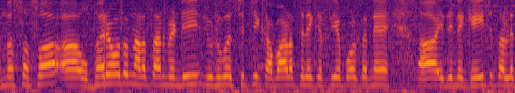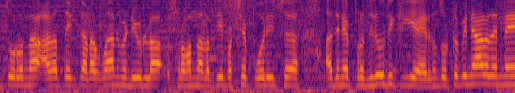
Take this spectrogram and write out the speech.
എം എസ് എഫ് ഉപരോധം നടത്താൻ വേണ്ടി യൂണിവേഴ്സിറ്റി കവാടത്തിലേക്ക് എത്തിയപ്പോൾ തന്നെ ഇതിന്റെ ഗേറ്റ് തള്ളി തുറന്ന് അകത്തേക്ക് കടക്കാൻ വേണ്ടിയുള്ള ശ്രമം നടത്തി. പക്ഷേ പോലീസ് അതിനെ പ്രതിരോധിക്കുകയായിരുന്നു. തൊട്ടുപിന്നാലെ തന്നെ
